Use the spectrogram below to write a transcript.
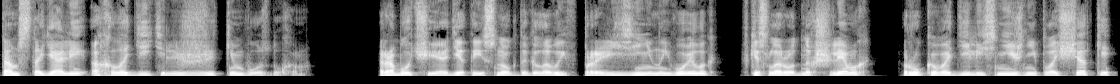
Там стояли охладители с жидким воздухом. Рабочие, одетые с ног до головы в прорезиненный войлок, в кислородных шлемах, руководили с нижней площадки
